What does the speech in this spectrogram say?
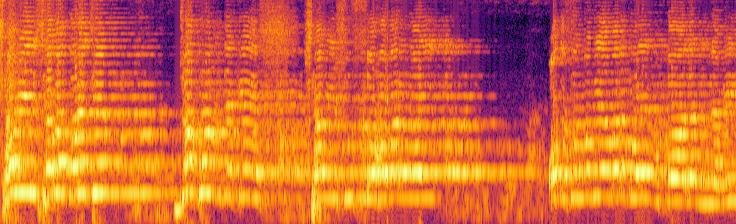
স্বামীর সেবা করেছেন। যখন দেখে স্বামী সুস্থ হবার নয় অথচ নবী আমার বলেন, কলেন নবী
